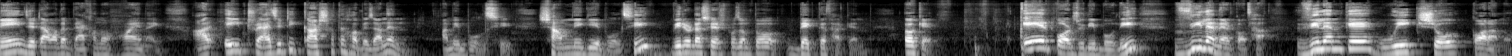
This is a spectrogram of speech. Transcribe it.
মেইন যেটা আমাদের দেখানো হয় নাই। আর এই ট্র্যাজেডি কার সাথে হবে জানেন? আমি বলছি। সামনে গিয়ে বলছি। ভিডিওটা শেষ পর্যন্ত দেখতে থাকেন। ওকে। এরপর যদি বলি ভিলেনের কথা। ভিলেনকে উইক শো করানো।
